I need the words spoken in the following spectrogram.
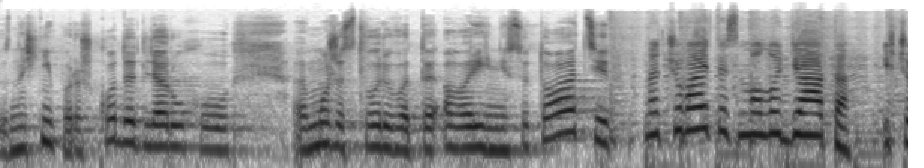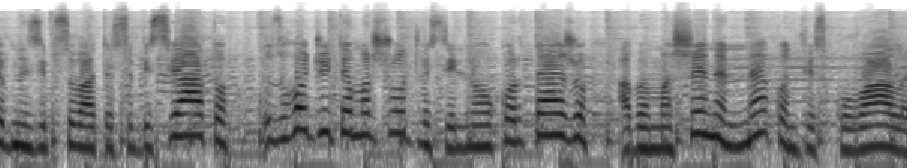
значні перешкоди для руху, е, може створювати аварійні ситуації. Начувайтесь, молодята, і щоб не зіпсувати собі свято, узгоджуйте маршрут весільного кортежу, аби машини не конфіскували.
